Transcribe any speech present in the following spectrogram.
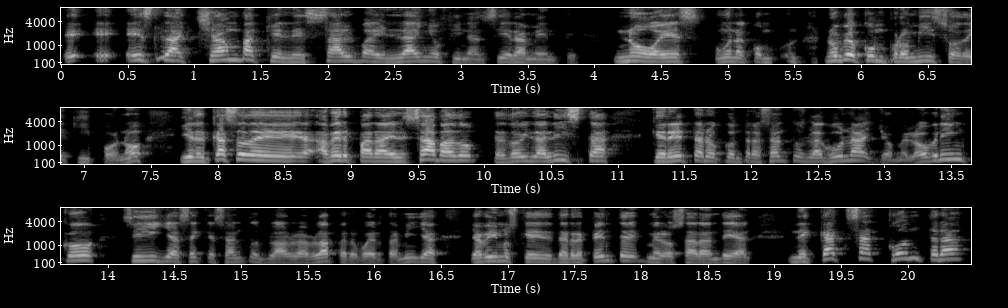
es, la chamba que les salva el año financieramente no es una, no veo compromiso de equipo, ¿no? Y en el caso de, a ver, para el sábado, te doy la lista, Querétaro contra Santos Laguna, yo me lo brinco, sí, ya sé que Santos, bla, bla, bla, pero bueno, también ya, ya vimos que de repente me los zarandean. Necaxa contra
